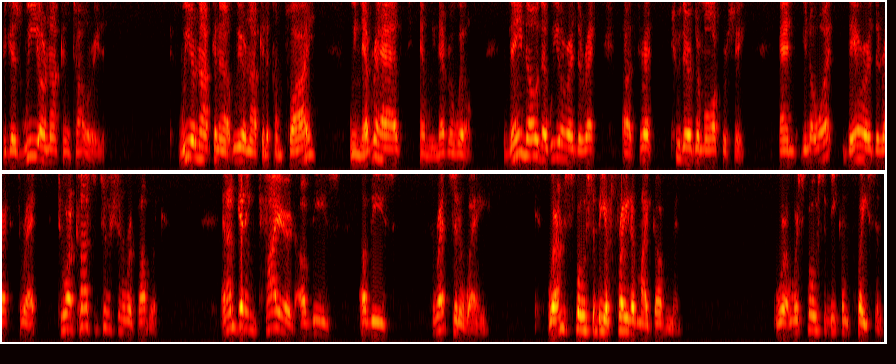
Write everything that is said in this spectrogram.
because we are not going to tolerate it. We are not going to we are not going to comply. We never have, and we never will. They know that we are a direct uh, threat to their democracy. And you know what? They are a direct threat to our constitutional republic. And I'm getting tired of these of these threats in a way where I'm supposed to be afraid of my government. Where we're supposed to be complacent.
